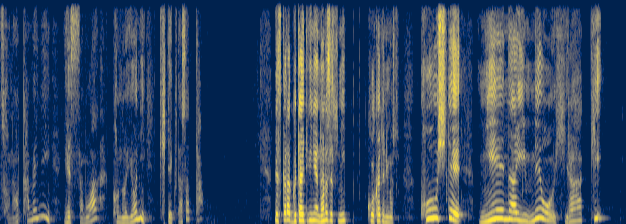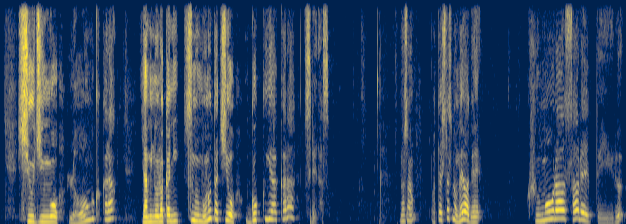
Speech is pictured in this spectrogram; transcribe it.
そのためにイエス様はこの世に来てくださった。ですから具体的には7節にこう書いてあります。こうして見えない目を開き囚人を牢獄から闇の中に住む者たちを極夜から連れ出す。皆さん私たちの目はね曇らされている。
